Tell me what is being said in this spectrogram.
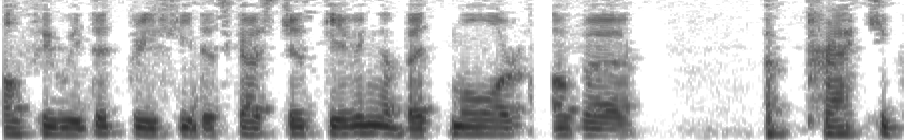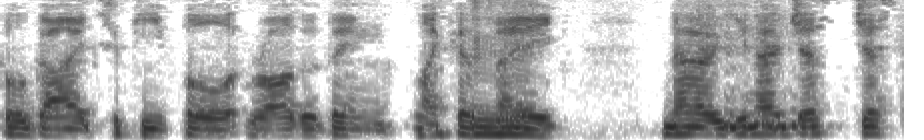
Alfie, we did briefly discuss just giving a bit more of a a practical guide to people rather than like a mm-hmm. vague no you know just just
